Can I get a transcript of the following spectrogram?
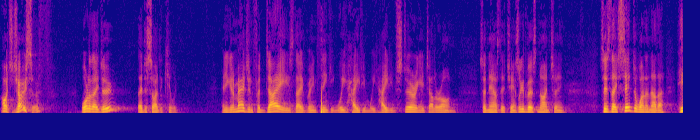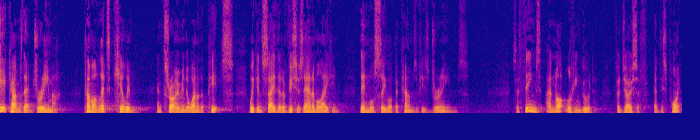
Oh, it's Joseph. What do they do? They decide to kill him. And you can imagine for days they've been thinking, We hate him, we hate him, stirring each other on. So now's their chance. Look at verse 19. says they said to one another, Here comes that dreamer. Come on, let's kill him and throw him into one of the pits. We can say that a vicious animal ate him. Then we'll see what becomes of his dreams. So things are not looking good for Joseph at this point.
